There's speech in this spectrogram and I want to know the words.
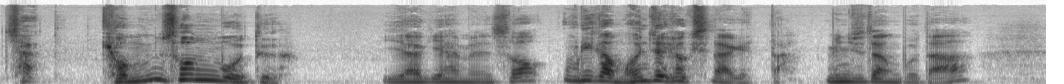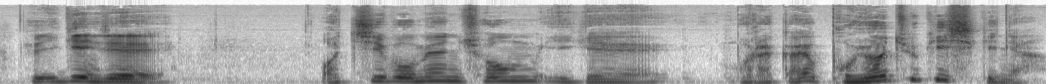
자, 겸손 모드 이야기하면서 우리가 먼저 혁신하겠다. 민주당보다. 이게 이제 어찌 보면 좀 이게 뭐랄까요? 보여주기식이냐.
